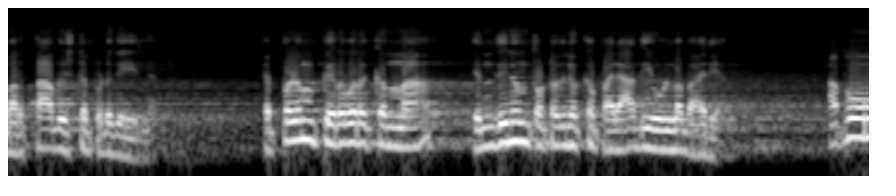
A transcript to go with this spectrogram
ഭർത്താവ് ഇഷ്ടപ്പെടുകയില്ല. എപ്പോഴും പിറുപിറുക്കുന്ന എന്തിനും തൊട്ടതിനൊക്കെ പരാതിയുള്ള ഭാര്യ. അപ്പോൾ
